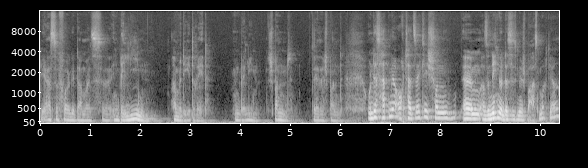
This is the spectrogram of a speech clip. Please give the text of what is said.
Die erste Folge damals äh, in Berlin haben wir die gedreht. In Berlin. Spannend. Sehr, sehr spannend. Und das hat mir auch tatsächlich schon, ähm, also nicht nur, dass es mir Spaß macht, ja.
